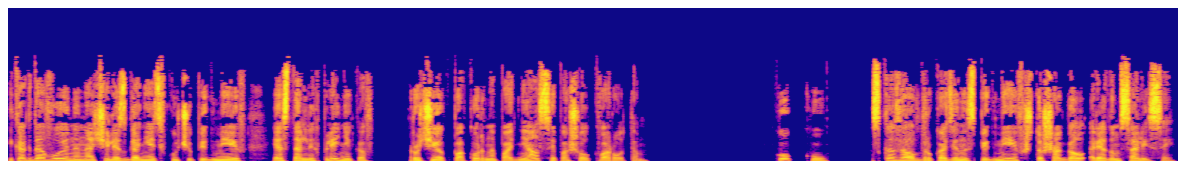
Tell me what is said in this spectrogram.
И когда воины начали сгонять в кучу пигмеев и остальных пленников, ручеек покорно поднялся и пошел к воротам. «Ку-ку», — сказал вдруг один из пигмеев, что шагал рядом с Алисой.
